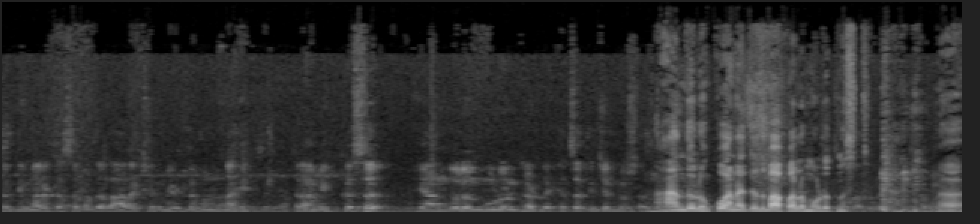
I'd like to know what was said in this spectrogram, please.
तर ते मराठा समाजाला आरक्षण भेटलं म्हणून नाही. तर आम्ही कसं हे आंदोलन मोडून काढलं ह्याचा ते जल्लोष आंदोलन कोणाच्याच बापाला मोडत नसतं. हा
